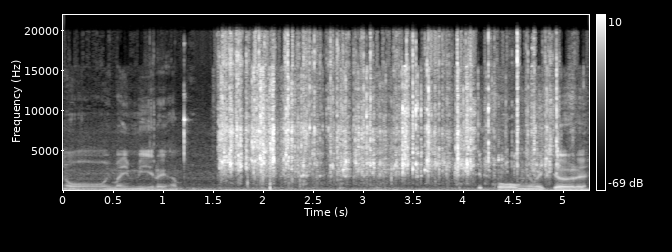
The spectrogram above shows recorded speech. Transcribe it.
โอ้ยไม่มีเลยครับ สิบโกงยังไม่เจอเลย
